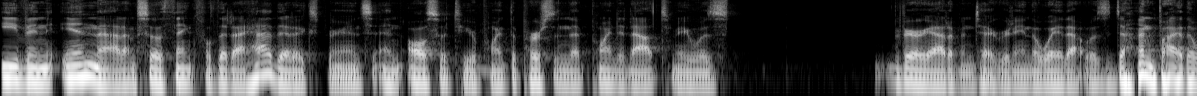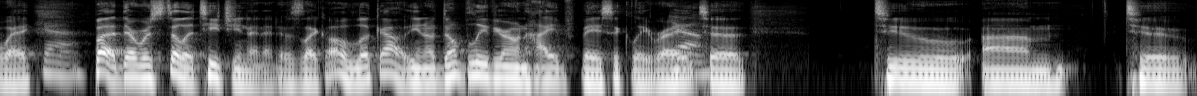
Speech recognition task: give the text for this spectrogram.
even in that, I'm so thankful that I had that experience. And also to your point, the person that pointed out to me was very out of integrity in the way that was done, by the way. Yeah. But there was still a teaching in it. It was like, oh, look out, you know, don't believe your own hype, basically, right? Yeah. To to um to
